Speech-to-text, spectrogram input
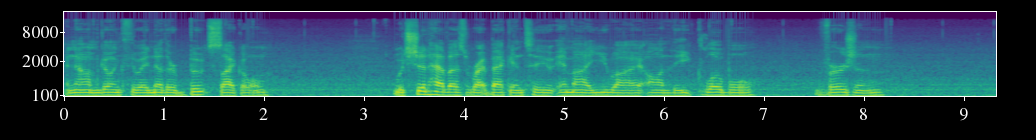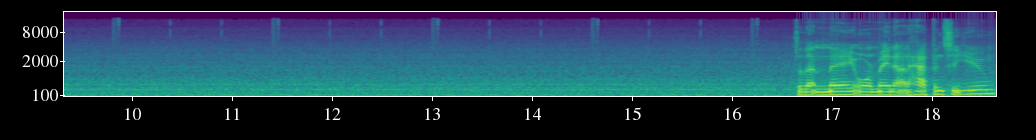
And now I'm going through another boot cycle which should have us right back into MIUI on the global version So that may or may not happen to you.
